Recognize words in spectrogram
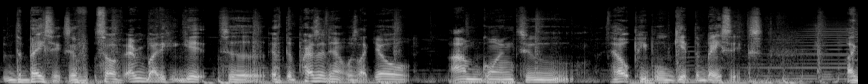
the basics. If so, if everybody could get to, if the president was like, "Yo, I'm going to help people get the basics," like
